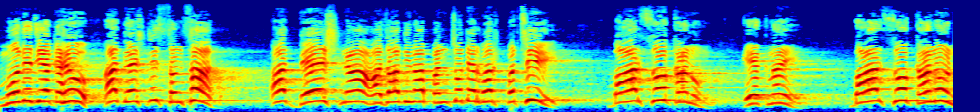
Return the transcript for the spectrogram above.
મોદીજીએ કહ્યું, આ દેશની સંસદ આ દેશના આઝાદીના પંચોતેર વર્ષ પછી બારસો કાનૂન, એક નહીં, બારસો કાનૂન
